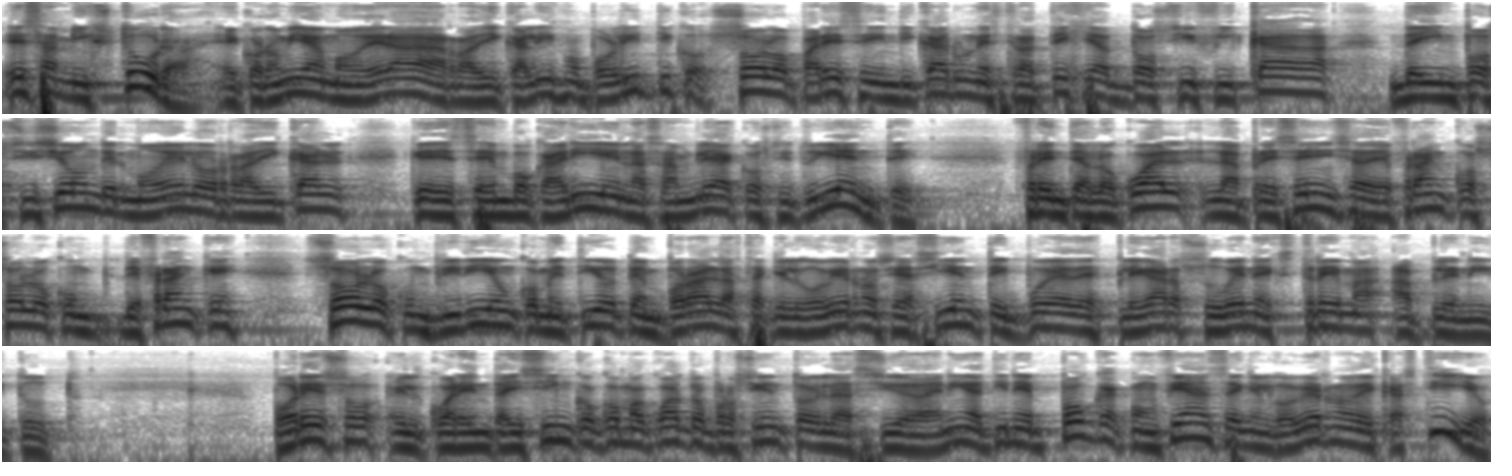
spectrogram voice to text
esa mixtura, economía moderada, radicalismo político, solo parece indicar una estrategia dosificada de imposición del modelo radical que desembocaría en la Asamblea Constituyente, frente a lo cual la presencia de, Franco solo, de Franque solo cumpliría un cometido temporal hasta que el gobierno se asiente y pueda desplegar su vena extrema a plenitud. Por eso, el 45,4% de la ciudadanía tiene poca confianza en el gobierno de Castillo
